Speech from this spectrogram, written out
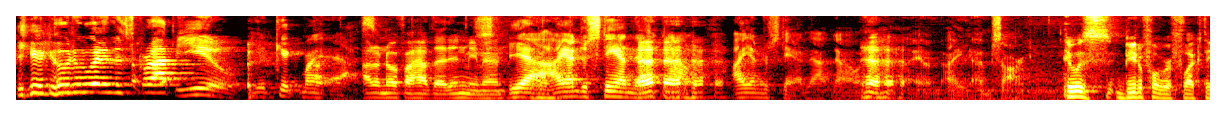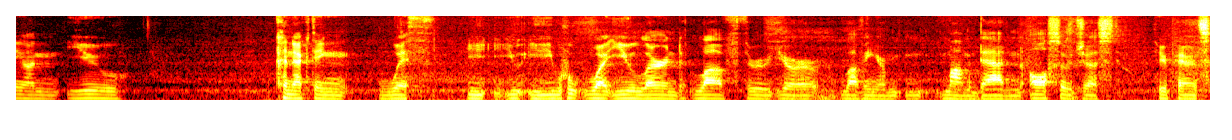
you, who'd win in the scrap? You. You'd kick my ass. I don't know if I have that in me, man. Yeah, I understand that now. I understand that now. and I, I, I'm sorry. It was beautiful reflecting on you connecting with you, you, you, what you learned love through your loving your mom and dad, and also just through your parents.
